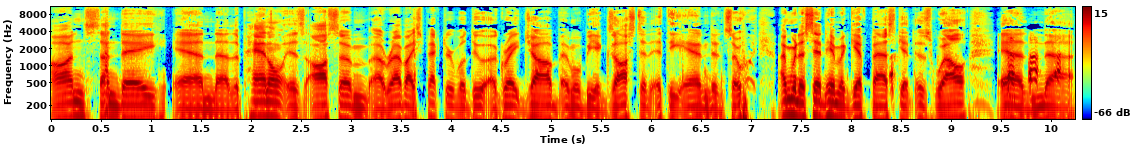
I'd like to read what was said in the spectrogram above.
on Sunday, and uh, the panel is awesome. Uh, Rabbi Spector will do a great job, and will be exhausted at the end. And so I'm going to send him a gift basket as well. And uh,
